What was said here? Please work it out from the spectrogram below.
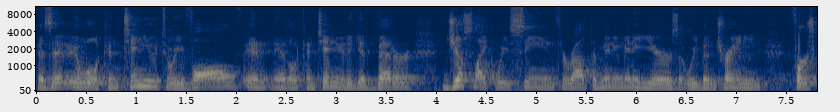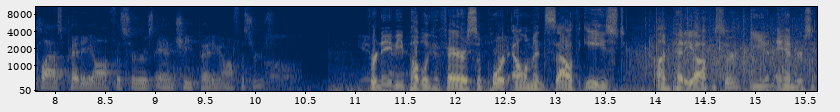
is that it will continue to evolve and it'll continue to get better, just like we've seen throughout the many, many years that we've been training first class petty officers and chief petty officers. For Navy Public Affairs Support Element Southeast, I'm Petty Officer Ian Anderson.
